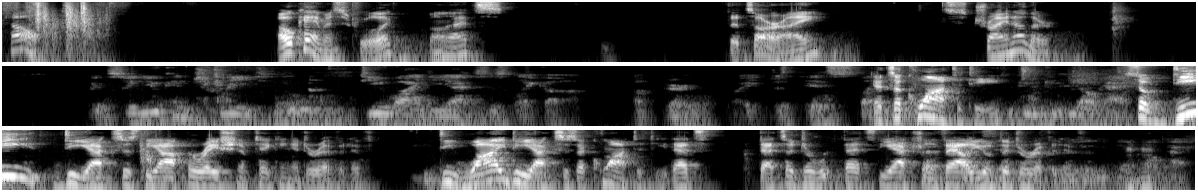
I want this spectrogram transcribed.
Oh. Okay, Mr. Kulick. Well, that's that's all right. Let's try another. Wait, So you can treat dy dx as like a, a variable, right? Just, it's like. It's a quantity. You can- yeah, Okay. So d dx is the operation of taking a derivative. dy dx is a quantity. That's that's a der- that's the actual That's- value of the it. derivative. Yeah, Mhm. Okay.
